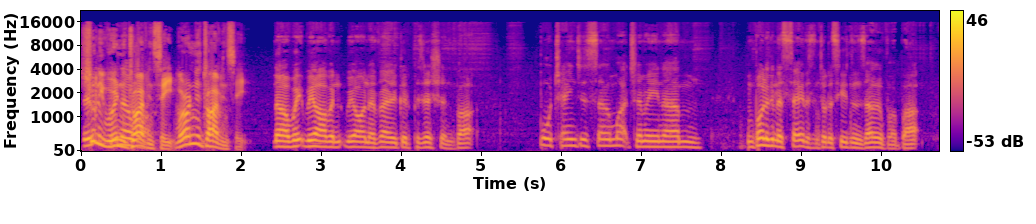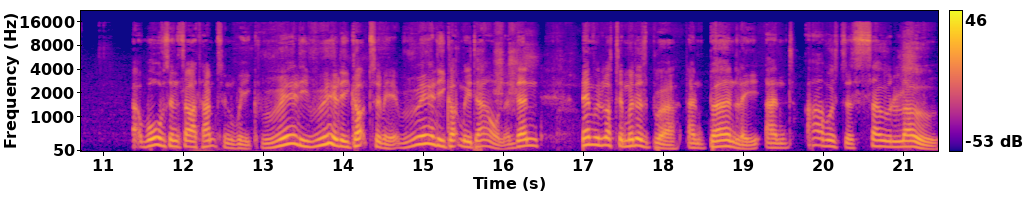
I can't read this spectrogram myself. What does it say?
surely we're you in the driving what? seat. We're on the driving seat. No, we we are in we are in a very good position, but ball changes so much. I mean, um, I'm probably going to say this until the season's over, but Wolves and Southampton week really, really got to me. It really got me down, and then then we lost to Middlesbrough and Burnley, and I was just so low,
